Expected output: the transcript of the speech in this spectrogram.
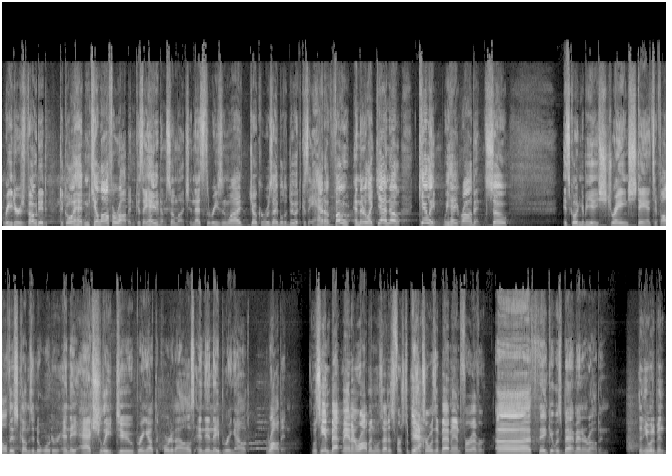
readers voted to go ahead and kill off a Robin because they hated him so much. And that's the reason why Joker was able to do it because they had a vote and they're like, yeah, no, kill him. We hate Robin. So it's going to be a strange stance if all this comes into order and they actually do bring out the Court of Owls and then they bring out Robin. Was he in Batman and Robin? Was that his first appearance, Yeah. or was it Batman Forever? Uh, I think it was Batman and Robin. Then he would have been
